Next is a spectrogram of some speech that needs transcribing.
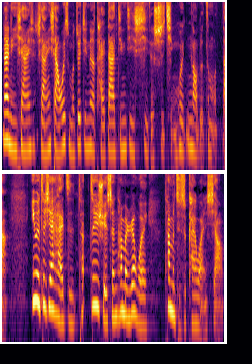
那你想一想一想，为什么最近那个台大经济系的事情会闹得这么大？因为这些孩子，他这些学生，他们认为他们只是开玩笑，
